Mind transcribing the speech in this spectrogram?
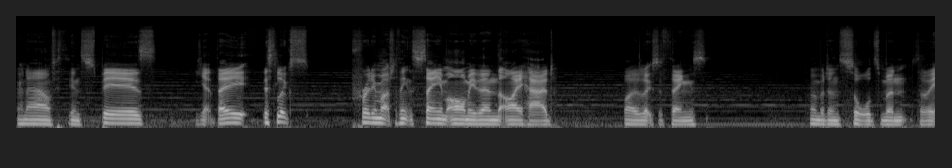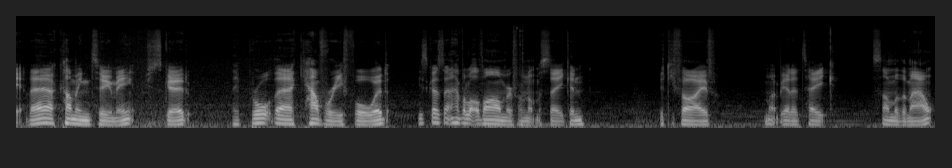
We're now in spears. Yeah, they... This looks pretty much, I think, the same army then that I had by the looks of things. Myrmidon swordsmen. So they, they're coming to me, which is good. They brought their cavalry forward. These guys don't have a lot of armor, if I'm not mistaken. 55. Might be able to take some of them out.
